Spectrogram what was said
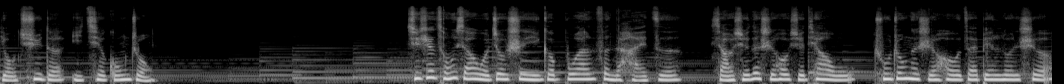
有趣的一切工种。其实从小我就是一个不安分的孩子。小学的时候学跳舞，初中的时候在辩论社，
